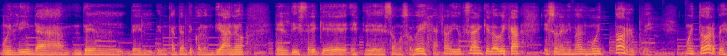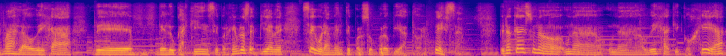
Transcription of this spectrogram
muy linda de un cantante colombiano. Él dice que este, somos ovejas. Y ustedes saben que la oveja es un animal muy torpe muy torpe. Es más, la oveja de, de, Lucas 15, por ejemplo, se pierde seguramente por su propia torpeza. Pero acá es una, una, una oveja que cojea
